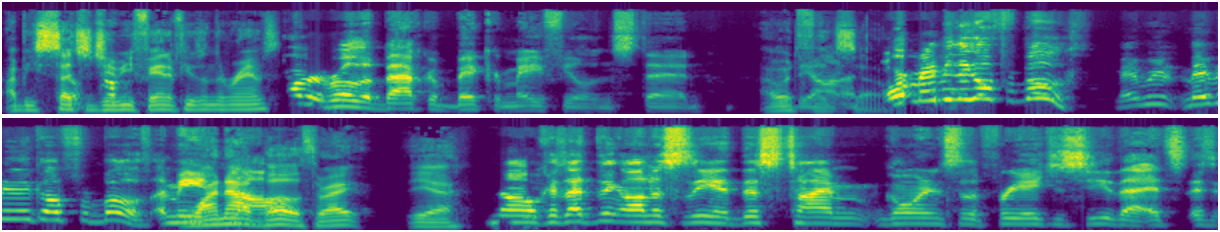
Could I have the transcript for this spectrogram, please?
I'd be such They'll a Jimmy fan if he was on the Rams. Probably roll it back with Baker Mayfield instead. I would think honest. so. Or maybe they go for both. Maybe maybe they go for both. I mean, why not no. both, right? Yeah. No, because I think honestly, at this time going into the free agency, that it's, it's,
